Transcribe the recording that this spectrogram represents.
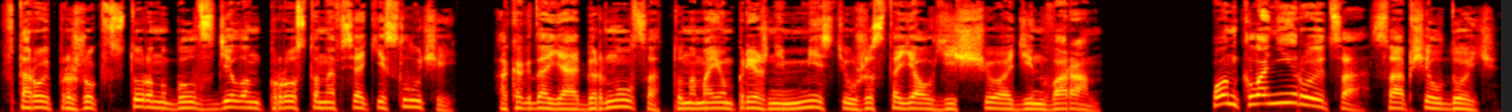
Второй прыжок в сторону был сделан просто на всякий случай, а когда я обернулся, то на моем прежнем месте уже стоял еще один варан. «Он клонируется!» — сообщил Дойч.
